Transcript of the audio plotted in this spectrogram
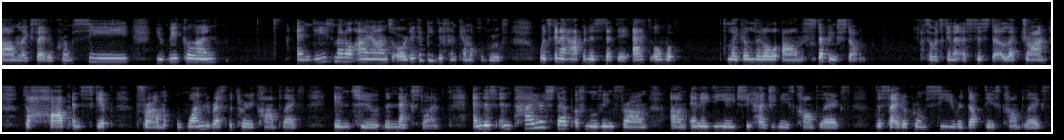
um, like cytochrome C, ubiquinone, and these metal ions, or they could be different chemical groups, what's going to happen is that they act almost like a little um, stepping stone. So it's going to assist the electron to hop and skip from one respiratory complex into the next one. And this entire step of moving from um, NADH dehydrogenase complex the cytochrome C reductase complex,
